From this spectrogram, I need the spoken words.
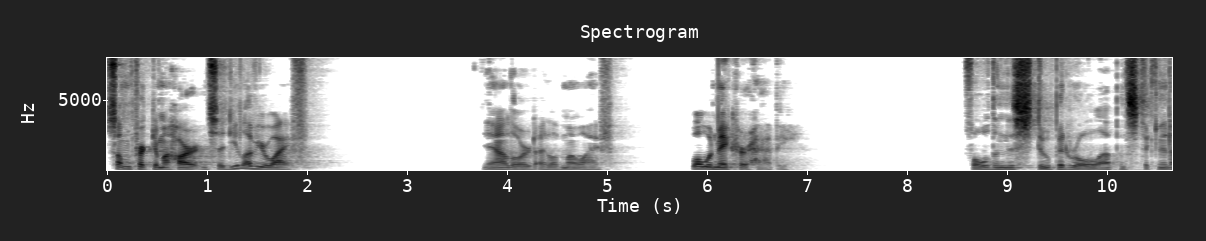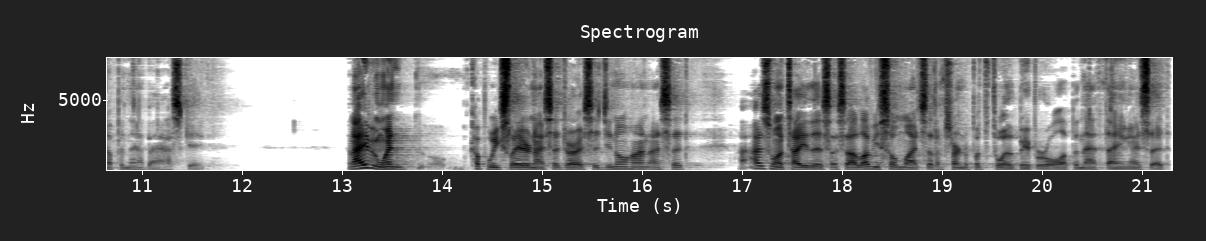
something pricked in my heart and said, Do you love your wife? Yeah, Lord, I love my wife. What would make her happy? Folding this stupid roll up and sticking it up in that basket. And I even went a couple weeks later and I said to her, I said, You know, hon, I said, I just want to tell you this. I said, I love you so much that I'm starting to put the toilet paper roll up in that thing. I said,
